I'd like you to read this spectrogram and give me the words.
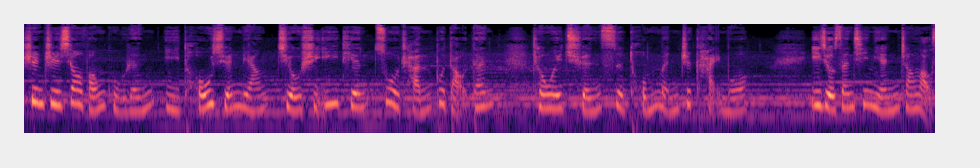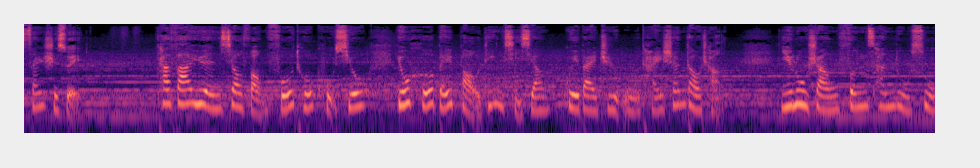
甚至效仿古人，以头悬梁九十一天坐禅不倒单，成为全寺同门之楷模。一九三七年，长老三十岁。他发愿效仿佛陀苦修，由河北保定起乡，跪拜至五台山道场。一路上风餐露宿，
